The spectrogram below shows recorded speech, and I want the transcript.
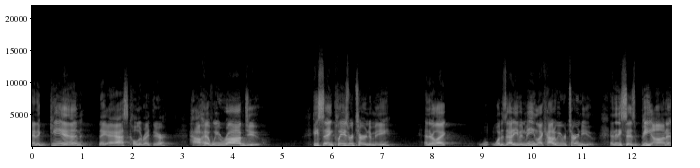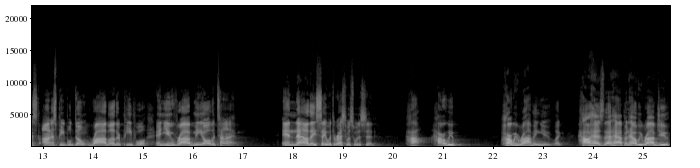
And again, they ask, hold it right there, how have we robbed you? He's saying, please return to me. And they're like, what does that even mean? Like, how do we return to you? And then he says, be honest. Honest people don't rob other people, and you've robbed me all the time. And now they say what the rest of us would have said. How, how, are, we, how are we robbing you? Like, how has that happened? How have we robbed you?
